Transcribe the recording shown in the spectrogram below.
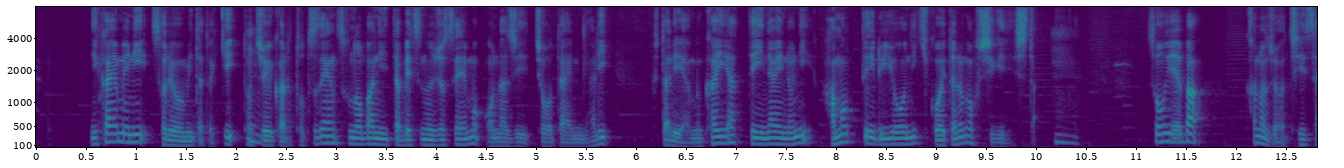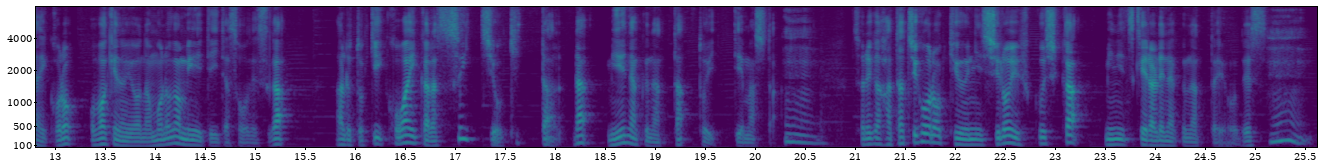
2回目にそれを見た時途中から突然その場にいた別の女性も同じ状態になり2人は向かい合っていないのにハモっているように聞こえたのが不思議でした。うん。そういえば彼女は小さい頃お化けのようなものが見えていたそうですがある時怖いからスイッチを切ったら見えなくなったと言っていました。うん。それが二十歳頃急に白い服しか身につけられなくなったようです。うん。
